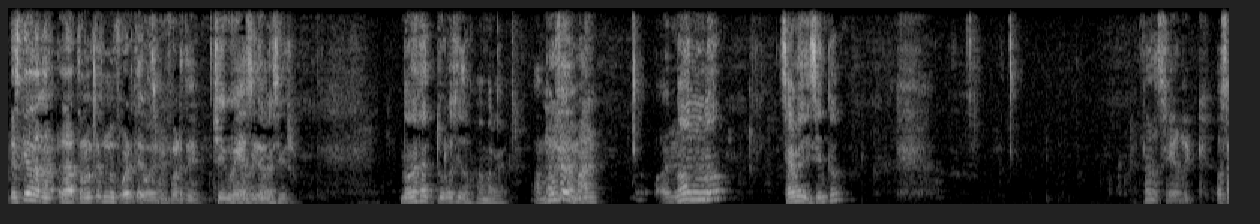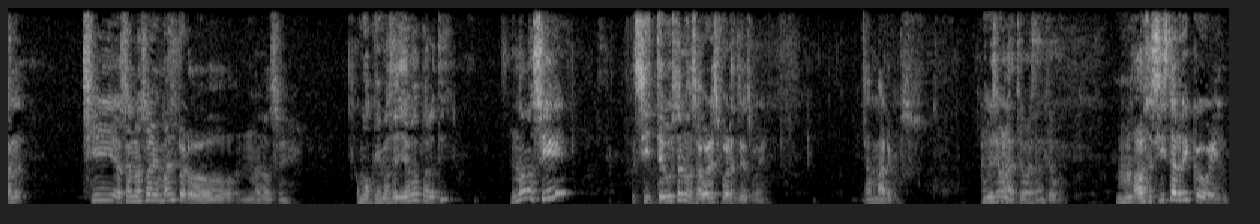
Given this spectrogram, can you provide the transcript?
Es que la, la toronja es muy fuerte, es güey. muy fuerte. Sí, güey, así te iba a decir. No, deja tú lo ácido, amarga. No Amarga. sabe mal. No, no, no. ¿Sabe distinto? No lo sé, Rick. O sea, n- sí, o sea, no sabe mal, pero no lo sé. Como que no se lleva para ti. No, sí. Si te gustan los sabores fuertes, güey. Amargos. A mí se me latió bastante, güey. O sea, sí está rico, güey,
